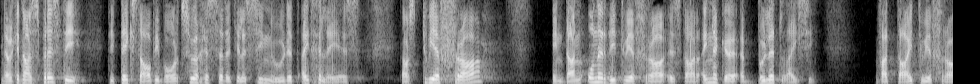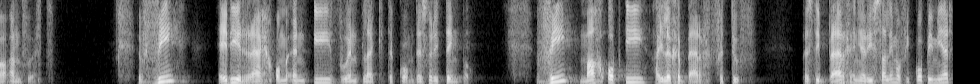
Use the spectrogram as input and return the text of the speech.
Nou ek het nou aspres die die teks daar op die bord so gesit dat jy sien hoe dit uitgelê is. Daar's twee vrae en dan onder die twee vrae is daar eintlik 'n bullet lysie wat daai twee vrae antwoord. Wie het die reg om in u woonplek te kom? Dis nou die tempel. Wie mag op u heilige berg vertoef? Dis die berg in Jerusalem of die koppie meer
